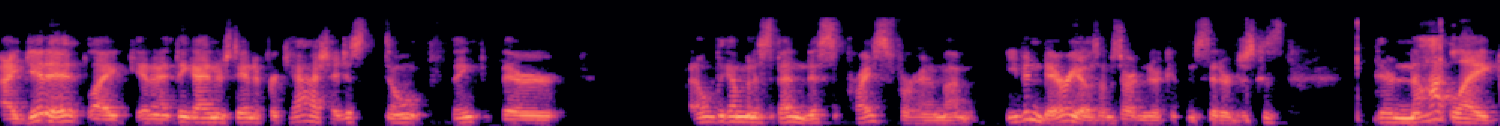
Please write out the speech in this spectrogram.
I get it, like, and I think I understand it for cash. I just don't think they're. I don't think I'm going to spend this price for him. I'm even Berrios. I'm starting to consider just because they're not like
